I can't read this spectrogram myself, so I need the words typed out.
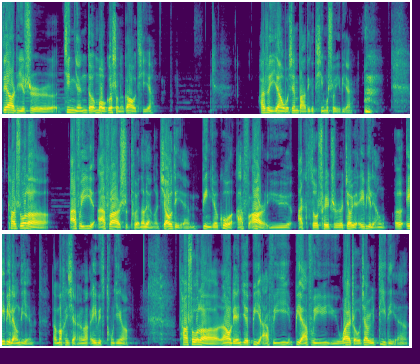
第二题是今年的某个省的高考题，还是一样，我先把这个题目说一遍。他说了。F 一、F 二是椭圆的两个交点，并且过 F 二与 x 轴垂直，交于 AB 两呃 AB 两点。那么很显然了，AB 是通径啊。他说了，然后连接 BF 一，BF 一与 Y 轴交于 D 点，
